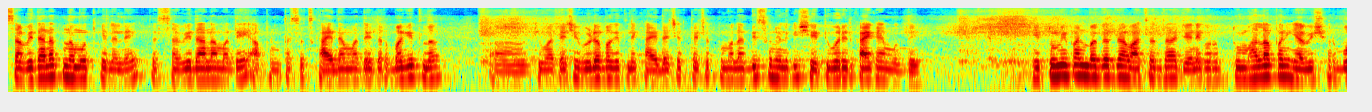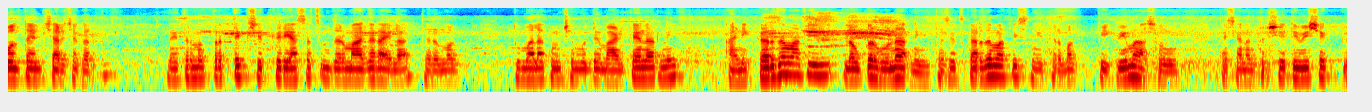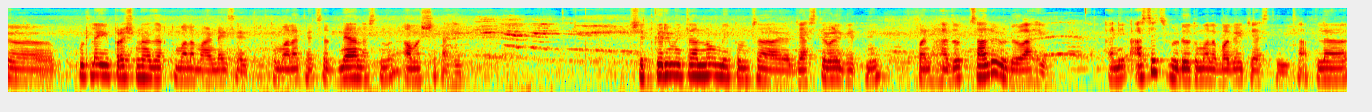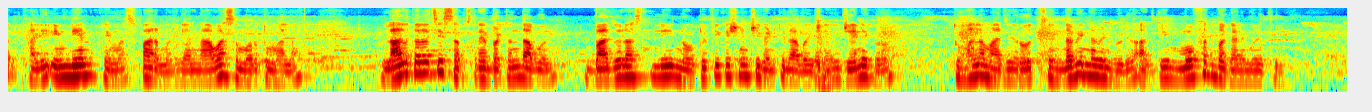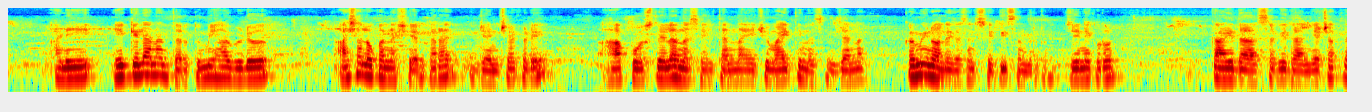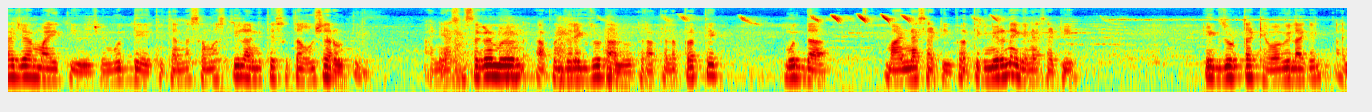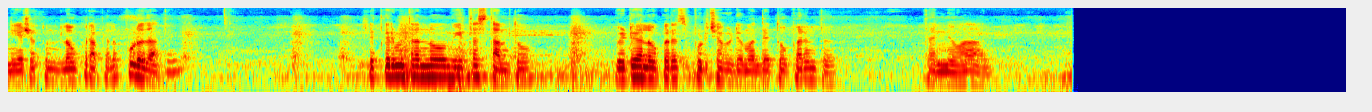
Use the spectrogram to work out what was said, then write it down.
संविधानात नमूद केलेलं आहे. तर संविधानामध्ये आपण तसंच कायद्यामध्ये जर बघितलं किंवा त्याचे व्हिडिओ बघितले कायद्याचे त्याच्यात तुम्हाला दिसून येईल की शेतीवरील काय काय मुद्दे हे तुम्ही पण बघत जा वाचत जा जेणेकरून तुम्हाला पण या विषयावर बोलता येईल चर्चा करता नाहीतर मग प्रत्येक शेतकरी असाच जर मागं राहिला तर मग तुम्हाला तुमचे मुद्दे मांडता येणार नाही आणि कर्जमाफी लवकर होणार नाही. तसेच कर्जमाफीच नाही तर मग पीक विमा असो त्याच्यानंतर शेतीविषयक कुठलाही प्रश्न जर तुम्हाला मांडायचा आहे तर तुम्हाला त्याचं ज्ञान असणं आवश्यक आहे. शेतकरी मित्रांनो मी तुमचा जास्त वेळ घेत नाही पण हा जो चालू व्हिडिओ आहे आणि असेच व्हिडिओ तुम्हाला बघायचे असतील तर आपलं खाली इंडियन फेमस फार्मर या नावासमोर तुम्हाला लाल कलरचे सबस्क्राईब बटन दाबून बाजूला असलेली नोटिफिकेशनची घंटी दाबायची आहे जेणेकरून तुम्हाला माझे रोजचे नवीन नवीन व्हिडिओ अगदी मोफत बघायला मिळतील. आणि हे केल्यानंतर तुम्ही हा व्हिडिओ अशा लोकांना शेअर करा ज्यांच्याकडे हा पोचलेला नसेल त्यांना याची माहिती नसेल ज्यांना कमी नॉलेज असेल शेती संदर्भात जेणेकरून कायदा संविधान याच्यातल्या ज्या माहिती जे मुद्दे आहेत ते त्यांना समजतील आणि ते सुद्धा हुशार होतील. आणि असं सगळं मिळून आपण जर एकजूट आलो तर आपल्याला प्रत्येक मुद्दा मांडण्यासाठी प्रत्येक निर्णय घेण्यासाठी एकजूटता ठेवावी लागेल आणि याच्यातून लवकर आपल्याला पुढं जाता येईल. शेतकरी मित्रांनो मी इथंच थांबतो. भेटूया लवकरच पुढच्या व्हिडिओमध्ये. तोपर्यंत धन्यवाद.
